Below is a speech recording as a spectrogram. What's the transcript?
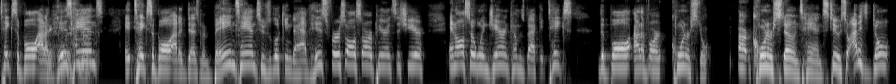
takes a ball out of his hands it takes the ball out of Desmond Bane's hands, who's looking to have his first All Star appearance this year. And also, when Jaren comes back, it takes the ball out of our cornerstone, our cornerstone's hands too. So I just don't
